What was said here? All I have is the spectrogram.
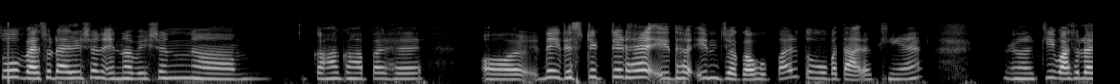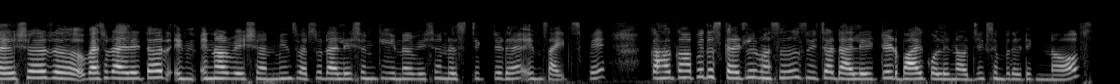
so vasodilation innervation कहाँ कहाँ पर है? और नहीं रिस्ट्रिक्टेड है इधर, इन जगहों पर तो वो बता रखी हैं। कि वैसोडाइलेटर इनर्वेशन मींस वैसोडाइलेशन की इनर्वेशन रिस्ट्रिक्टेड है इन साइट्स पे। कहाँ कहाँ पे? The skeletal muscles which are dilated by cholinergic sympathetic nerves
